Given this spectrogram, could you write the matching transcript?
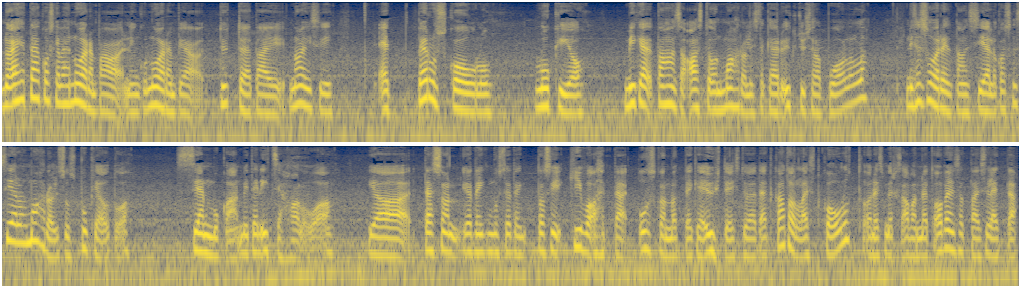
no ehkä tämä koskee vähän nuorempaa, niinku nuorempia tyttöjä tai naisia, että peruskoulu, lukio, mikä tahansa aste on mahdollista käydä yksityisellä puolella, niin se suoritetaan siellä, koska siellä on mahdollisuus pukeutua sen mukaan, miten itse haluaa. Ja tässä on jotenkin musta jotenkin tosi kiva, että uskonnot tekee yhteistyötä, että katolaiset koulut on esimerkiksi avanneet ovensa tai sille, että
